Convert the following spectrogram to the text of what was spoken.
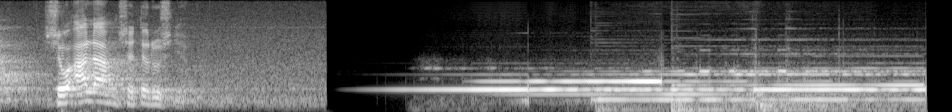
soalan seterusnya thank you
